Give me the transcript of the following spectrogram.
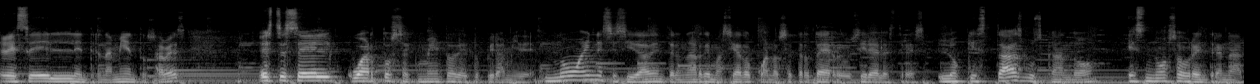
es el entrenamiento, ¿sabes? Este es el cuarto segmento de tu pirámide. No hay necesidad de entrenar demasiado cuando se trata de reducir el estrés. Lo que estás buscando es no sobreentrenar.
